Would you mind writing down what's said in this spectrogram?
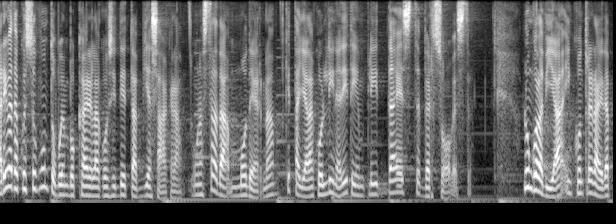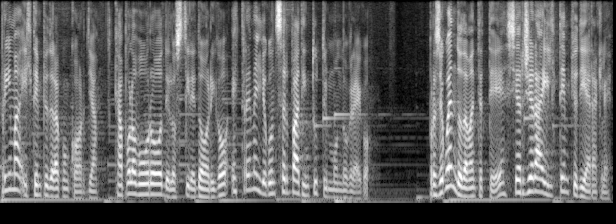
Arrivato a questo punto puoi imboccare la cosiddetta Via Sacra, una strada moderna che taglia la collina dei templi da est verso ovest. Lungo la via incontrerai dapprima il Tempio della Concordia, capolavoro dello stile dorico e tra i meglio conservati in tutto il mondo greco. Proseguendo davanti a te si ergerà il Tempio di Eracle,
